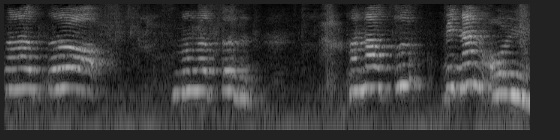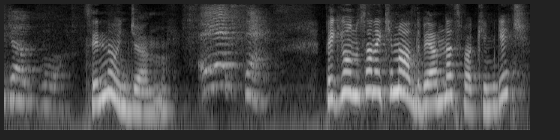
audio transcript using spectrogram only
kanatlı. Kanatlı. Kanatlı binen oyuncak bu. Senin oyuncağın mı? Peki onu sana kim aldı bir anlat bakayım geç.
